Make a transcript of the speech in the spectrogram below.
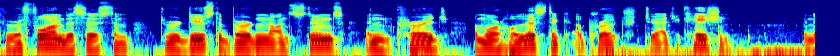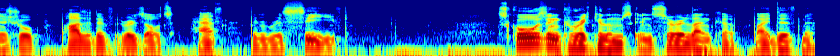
to reform the system to reduce the burden on students and encourage a more holistic approach to education. Initial positive results have been received. Schools and Curriculums in Sri Lanka by Divma.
